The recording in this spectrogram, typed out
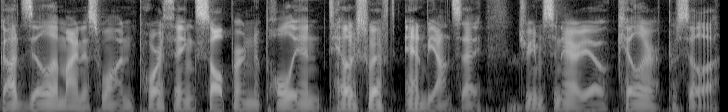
Godzilla minus one, Poor Things, Saltburn, Napoleon, Taylor Swift, and Beyonce, Dream Scenario, Killer, Priscilla,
